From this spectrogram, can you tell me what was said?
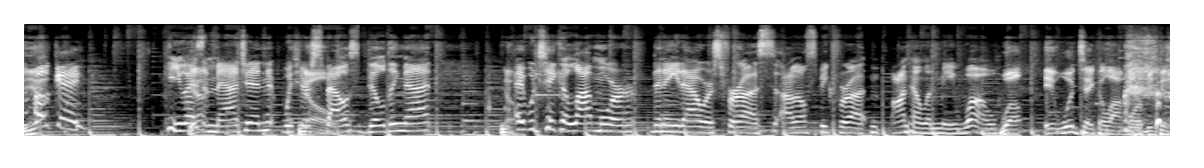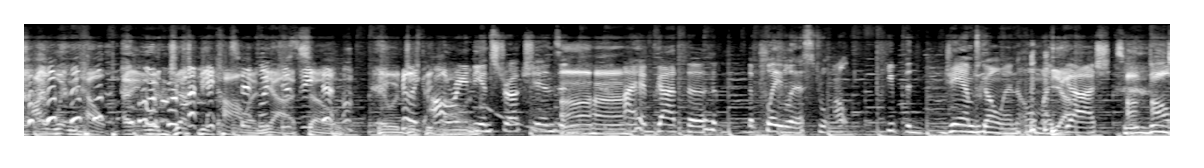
Yep. Okay. Can you guys Yeah. imagine with your No. spouse building that? No. It would take a lot more than eight hours for us. I'll speak for uh, Angel and me. Whoa. Well, it would take a lot more because I wouldn't help. It would just be Right. Colin. Yeah, so him. it would just like be I'll Colin. read the instructions and Uh-huh. I have got the the playlist. I'll keep the jams going. Oh my Yeah. gosh. I'll, I'll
